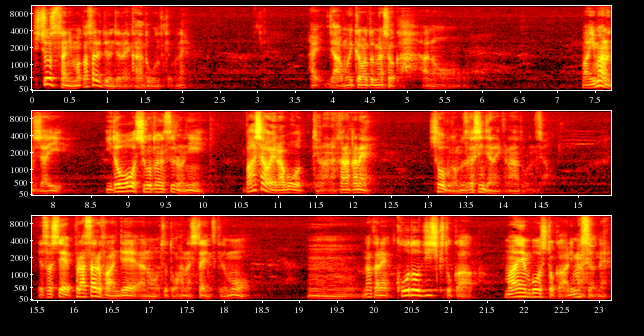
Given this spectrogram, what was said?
視聴者さんに任されてるんじゃないかなと思うんですけどね。はいじゃあもう一回まとめましょうか。あのまあ今の時代移動を仕事にするのに馬車を選ぼうっていうのはなかなかね勝負が難しいんじゃないかなと思うんですよ。そしてプラスアルファであのちょっとお話したいんですけどもうんなんかね行動自粛とかまん延防止とかありますよね。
